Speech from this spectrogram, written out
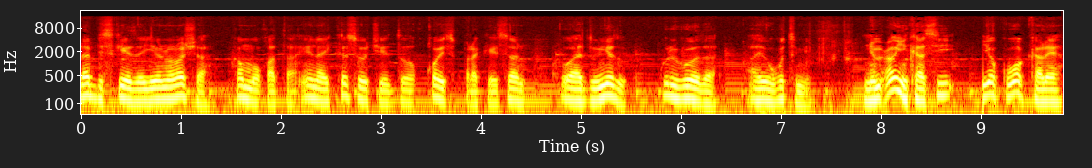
labiskeeda iyo nolosha ka muuqata inay ka soo jeedo qoys barakaysan oo adduunyadu gurigooda ay ugu timid. Nimcooyinkaasi iyo kuwo kale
